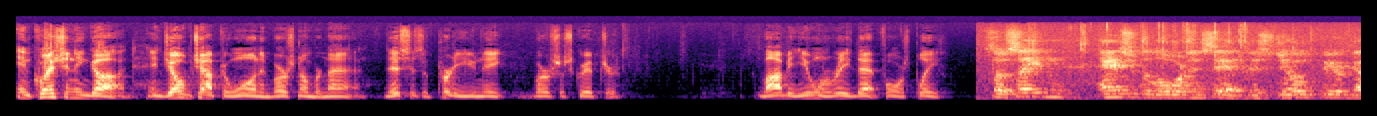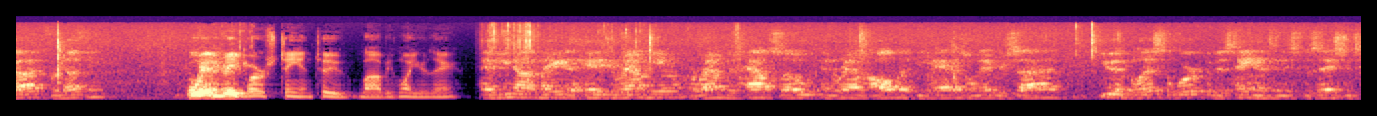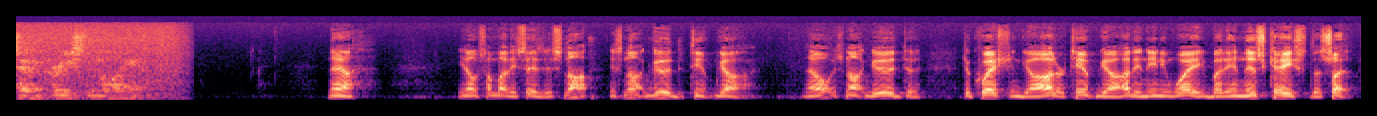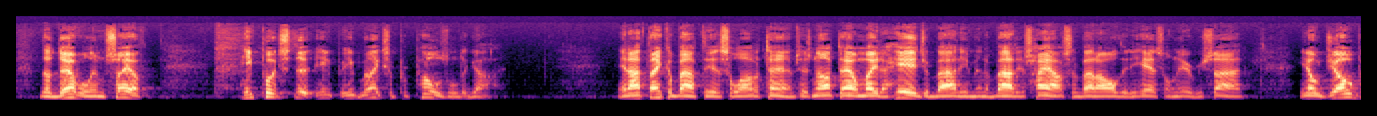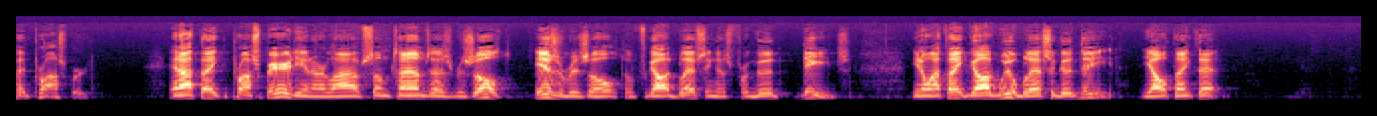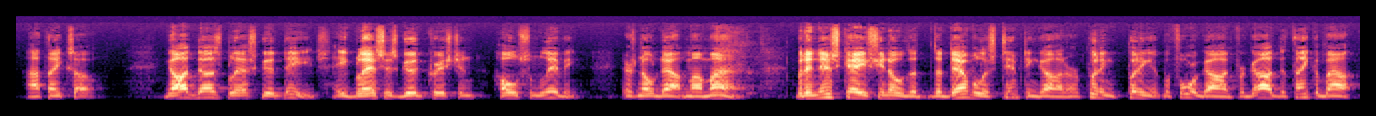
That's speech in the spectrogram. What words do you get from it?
in questioning God, in Job chapter 1 and verse number 9, this is a pretty unique verse of Scripture. Bobby, you want to read that for us, please? So Satan answered the Lord and said, Does Job fear God for nothing? Go ahead and read verse 10 too, Bobby, while you're there. Have you not made a hedge around him, around his household, and around all that he has on every side? You have blessed the work of his hands, and his possessions have increased in the land. Now, you know, somebody says it's not it's not good to tempt God. No, it's not good to, to question God or tempt God in any way. But in this case, the the devil himself, he puts the he, he makes a proposal to God. And I think about this a lot of times. Has not thou made a hedge about him and about his house and about all that he has on every side? You know, Job had prospered. And I think prosperity in our lives sometimes as a result is a result of God blessing us for good deeds. You know, I think God will bless a good deed. Y'all think that? I think so. God does bless good deeds. He blesses good Christian, wholesome living. There's no doubt in my mind. But in this case, you know, the, the devil is tempting God or putting, putting it before God for God to think about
